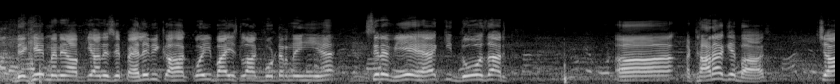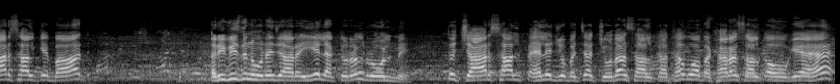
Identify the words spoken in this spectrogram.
देखिए, मैंने आपके आने से पहले भी कहा, कोई 22 लाख वोटर नहीं है। सिर्फ़ ये है कि 2018 के बाद, चार साल के बाद रिवीजन होने जा रही है इलेक्टोरल रोल में। तो चार साल पहले जो बच्चा चौदह साल का था, वो अब अठारह साल का हो गया है।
